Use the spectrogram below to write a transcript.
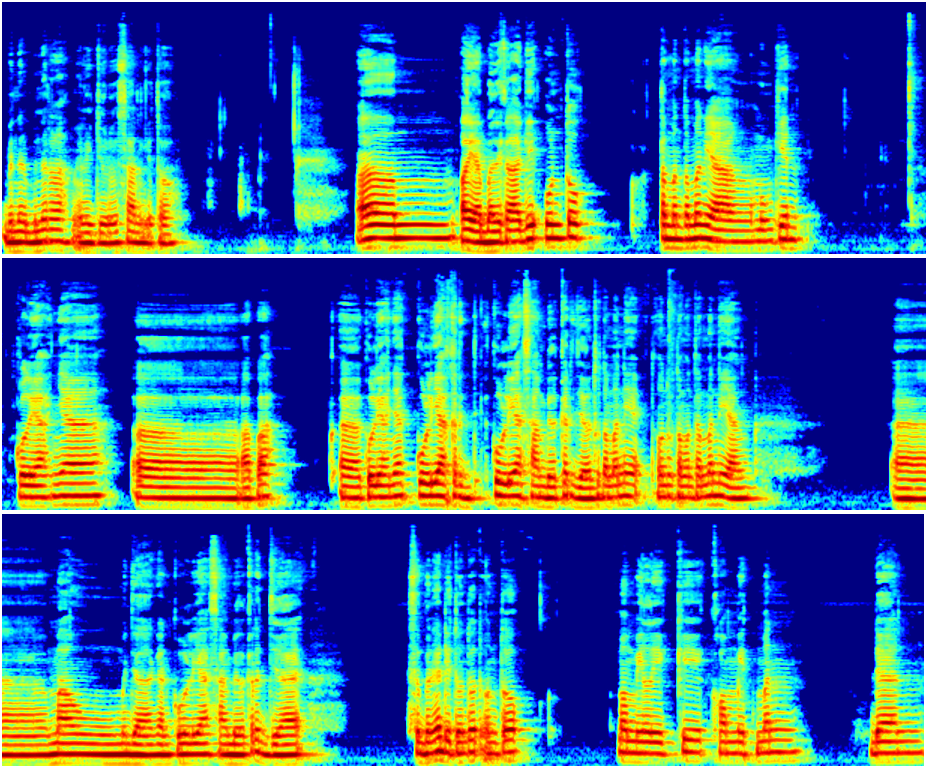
bener-bener lah milih jurusan gitu. Um, oh ya balik lagi untuk teman-teman yang mungkin kuliahnya uh, apa uh, kuliahnya kuliah kerja, kuliah sambil kerja untuk temannya untuk teman-teman yang uh, mau menjalankan kuliah sambil kerja sebenarnya dituntut untuk memiliki komitmen dan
